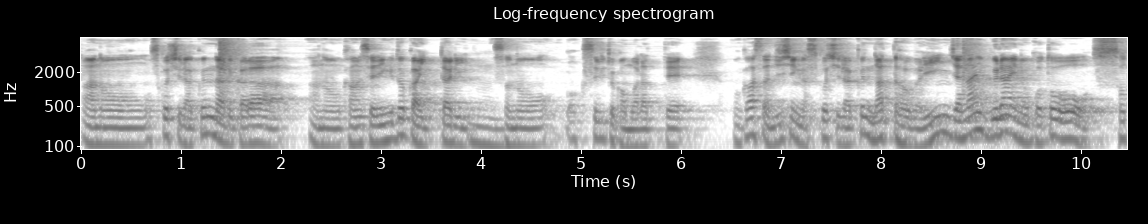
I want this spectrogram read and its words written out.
あの、少し楽になるから、あの、カウンセリングとか行ったり、うん。その、お薬とかもらって、お母さん自身が少し楽になった方がいいんじゃないぐらいのことを、そっ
